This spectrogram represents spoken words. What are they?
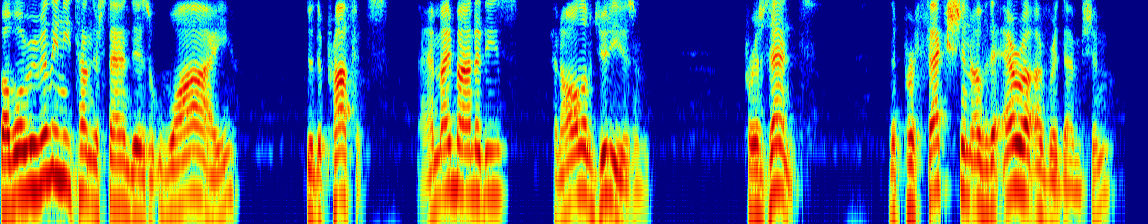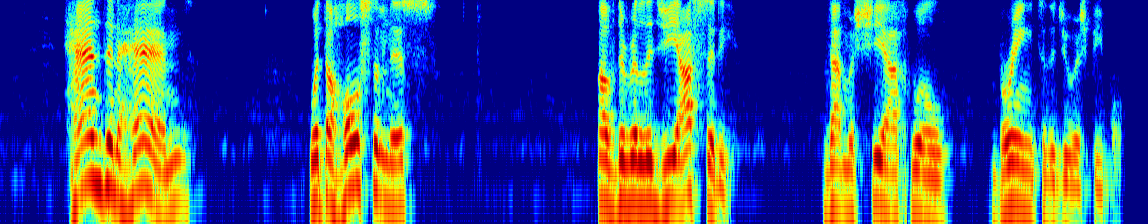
But what we really need to understand is why do the prophets and Maimonides and all of Judaism present the perfection of the era of redemption hand in hand with the wholesomeness of the religiosity that Mashiach will bring to the Jewish people?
